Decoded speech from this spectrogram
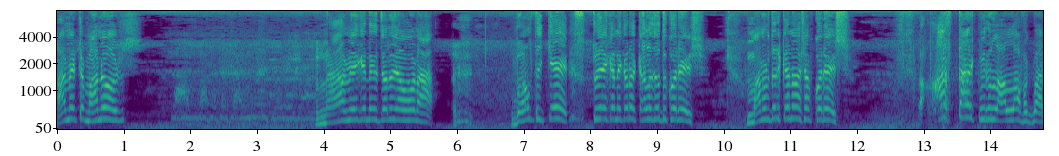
আমি একটা মানুষ। না, আমি চলে যাব না। বল তুই কে? তুই এখানে কেন কালো জাদু করিস? মানুষদের কেন এসব করিস? ফিরুল্লাহ আল্লাহ আকবার।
